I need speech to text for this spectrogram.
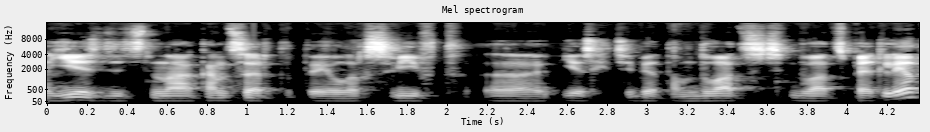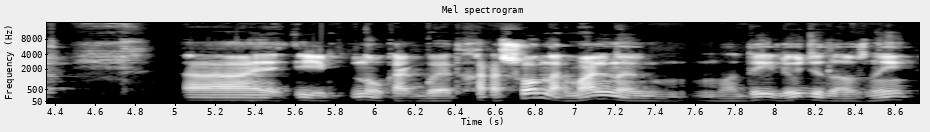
ездить на концерты Тейлор Свифт, э, если тебе там 20-25 лет. А, и, ну, как бы это хорошо, нормально, молодые люди должны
